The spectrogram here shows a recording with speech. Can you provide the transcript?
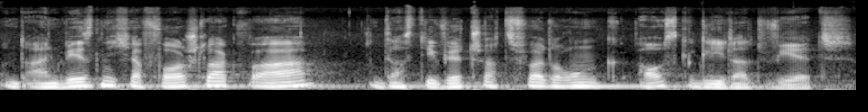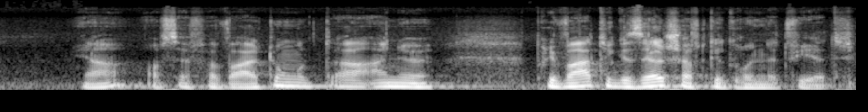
Und ein wesentlicher Vorschlag war, dass die Wirtschaftsförderung ausgegliedert wird ja, aus der Verwaltung und da eine private Gesellschaft gegründet wird.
